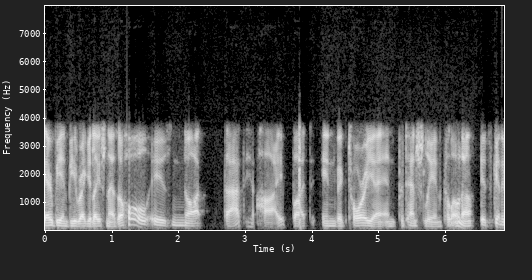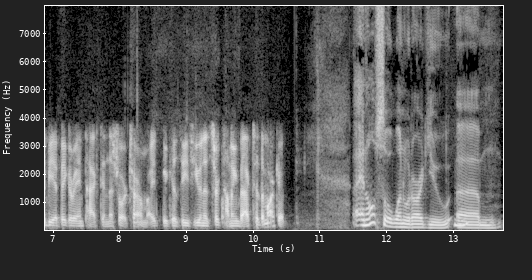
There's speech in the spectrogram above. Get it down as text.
Airbnb regulation as a whole is not that high, but in Victoria and potentially in Kelowna, it's going to be a bigger impact in the short term, right? Because these units are coming back to the market. And also, one would argue mm-hmm. um,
